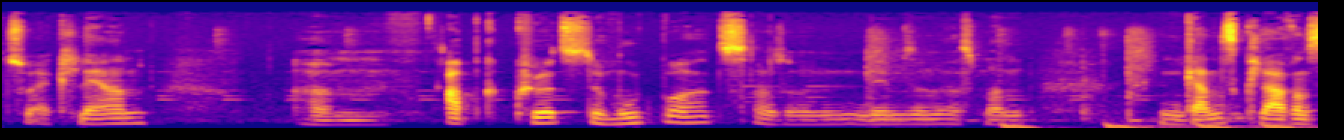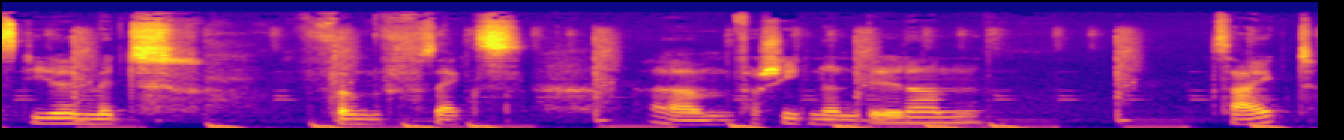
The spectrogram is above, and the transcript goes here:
zu erklären, ähm, abgekürzte Moodboards, also in dem Sinne, dass man einen ganz klaren Stil mit fünf, sechs ähm, verschiedenen Bildern zeigt.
